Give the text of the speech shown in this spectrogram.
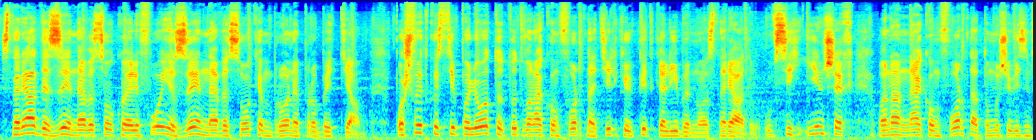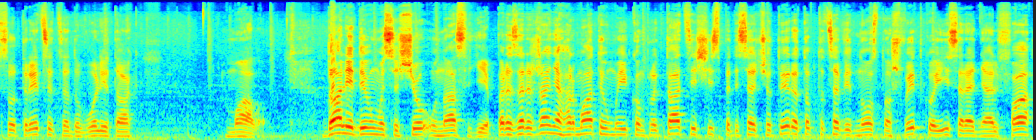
снаряди з невисокою альфою, з невисоким бронепробиттям. По швидкості польоту тут вона комфортна тільки у підкаліберного снаряду. У всіх інших вона не комфортна, тому що 830 це доволі так мало. Далі дивимося, що у нас є. Перезаряджання гармати у моїй комплектації 6,54, тобто це відносно швидко і середня альфа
